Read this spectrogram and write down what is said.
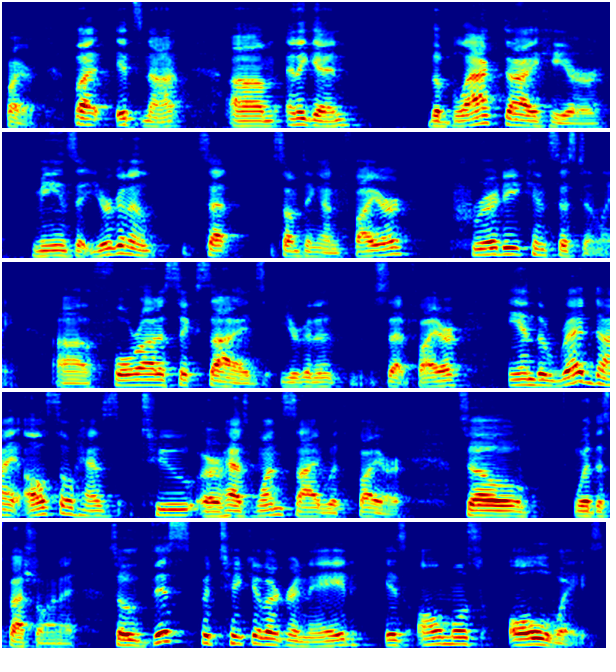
fire, but it's not. Um, and again, the black die here means that you're going to set something on fire pretty consistently. Uh, four out of six sides, you're going to set fire. And the red die also has two or has one side with fire. So with a special on it. So this particular grenade is almost always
